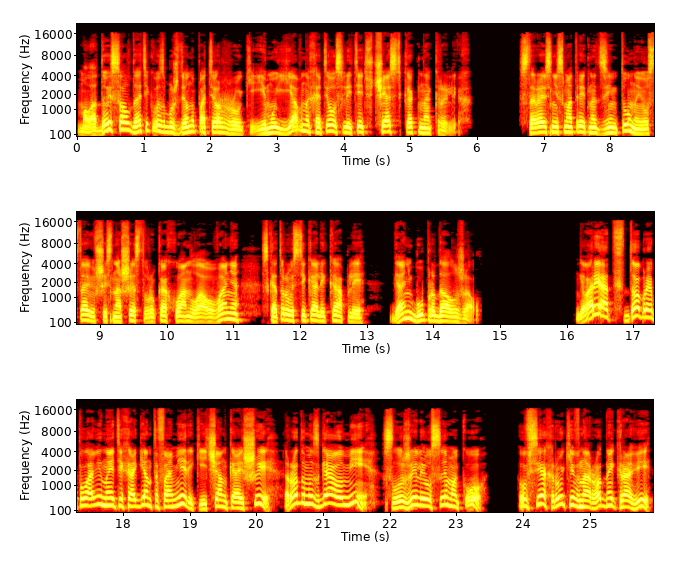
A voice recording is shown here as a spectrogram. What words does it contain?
Молодой солдатик возбужденно потер руки, ему явно хотелось лететь в часть, как на крыльях. Стараясь не смотреть на Цзиньтуна и уставившись на шест в руках Хуан Лао Ваня, с которого стекали капли, Ганьбу продолжал. Говорят, добрая половина этих агентов Америки и Чан Кайши родом из Гао Ми, служили у Сыма Ку. У всех руки в народной крови,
